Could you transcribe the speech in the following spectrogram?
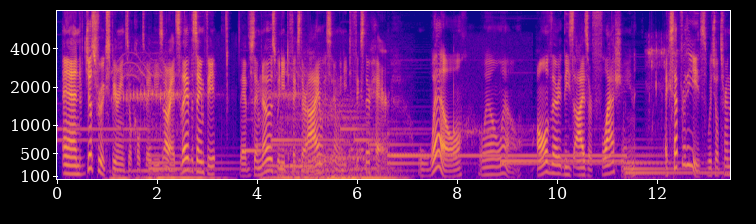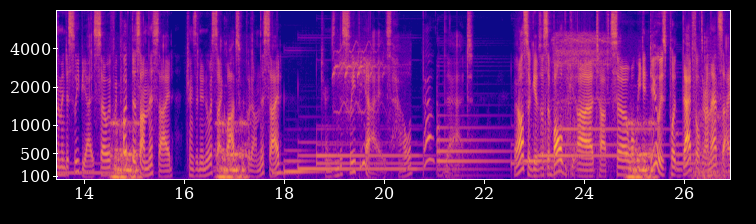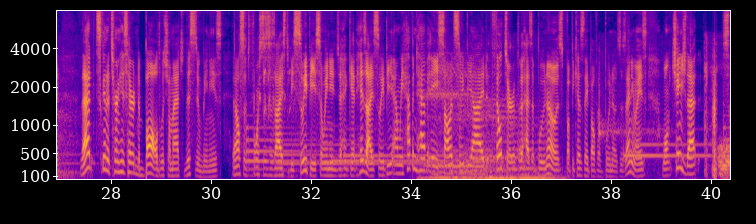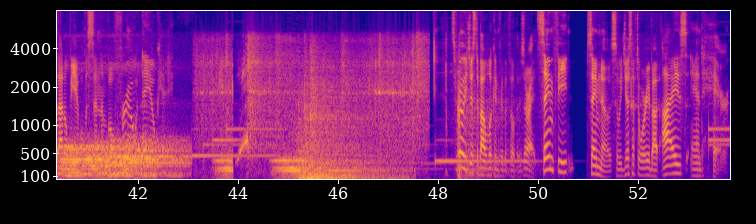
and just through experience you'll cultivate these. Alright, so they have the same feet, they have the same nose, we need to fix their eyes, and we need to fix their hair. Well, well, well. All of their these eyes are flashing, except for these, which will turn them into sleepy eyes. So if we put this on this side, turns it into a Cyclops. We put it on this side, turns into sleepy eyes. How about? It also gives us a bald uh, tuft, so what we can do is put that filter on that side. That's going to turn his hair into bald, which will match this Zoombini's. It also forces his eyes to be sleepy, so we need to get his eyes sleepy, and we happen to have a solid sleepy-eyed filter that has a blue nose, but because they both have blue noses anyways, won't change that, so that'll be able to send them both through a-okay. It's really just about looking for the filters. Alright, same feet, same nose, so we just have to worry about eyes and hair.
